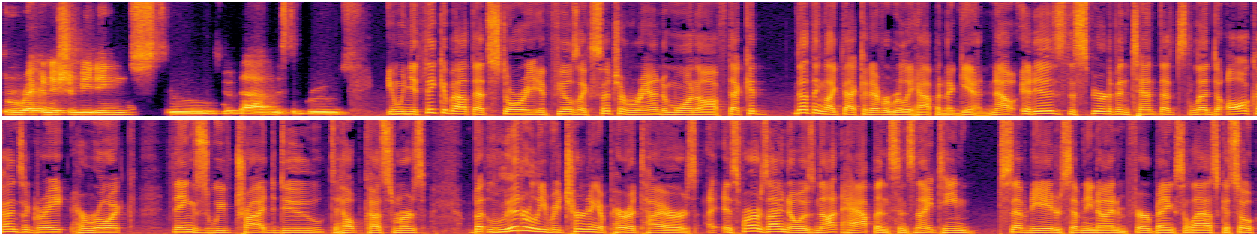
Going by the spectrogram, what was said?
through recognition meetings, through your dad, Mr. Bruce. And when you think about that story, it feels like such a random one off that could nothing like that could ever really happen again. Now, it is the spirit of intent that's led to all kinds of great, heroic things we've tried to do to help customers. But literally returning a pair of tires, as far as I know, has not happened since 1978 or 79 in Fairbanks, Alaska. So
